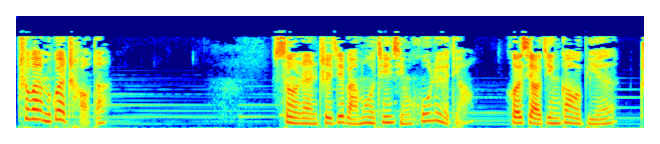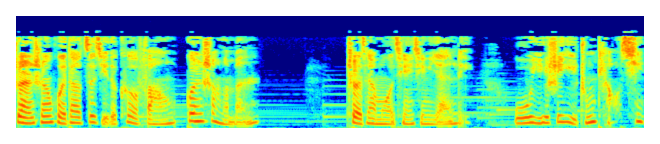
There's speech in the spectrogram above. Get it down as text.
这外面怪吵的。宋冉直接把莫千行忽略掉，和小静告别，转身回到自己的客房，关上了门。这在莫千行眼里，无疑是一种挑衅。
